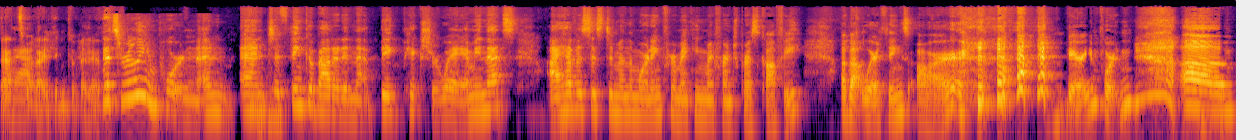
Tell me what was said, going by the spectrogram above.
That's that, what i think of it as. that's really important and and mm-hmm. to think about it in that big picture way. I mean that's i have a system in the morning for making my french press coffee about where things are very important. Um,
